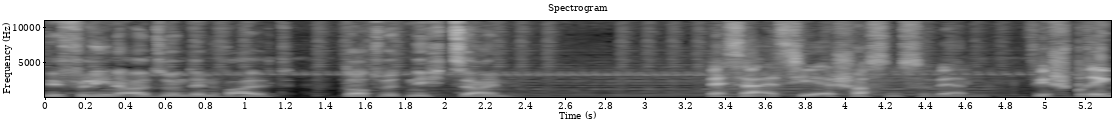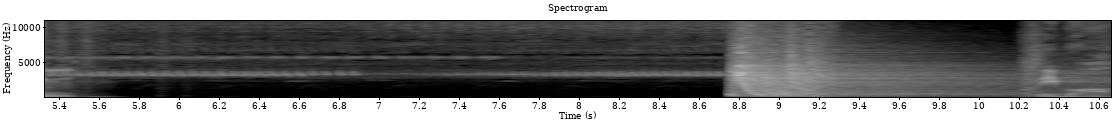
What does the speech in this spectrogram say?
Wir fliehen also in den Wald. Dort wird nichts sein. Besser als hier erschossen zu werden. Wir springen. Simo.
